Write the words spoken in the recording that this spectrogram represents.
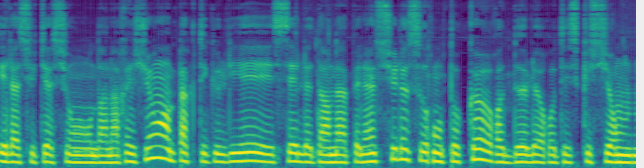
et la situation dans la région, en particulier celles dans la péninsule, seront au cœur de leurs discussions.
